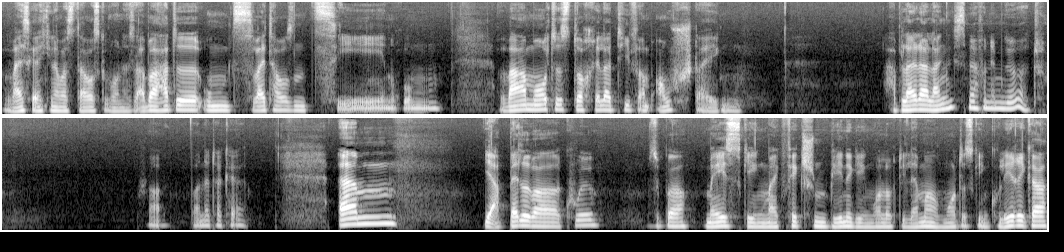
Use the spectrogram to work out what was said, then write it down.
Weiß gar nicht genau, was daraus geworden ist. Aber hatte um 2010 rum, war Mortis doch relativ am Aufsteigen. Hab leider lange nichts mehr von ihm gehört. Schade, war ein netter Kerl. Ähm, ja, Battle war cool super. Mace gegen Mike Fiction, Biene gegen Moloch Dilemma und Mortis gegen Choleriker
